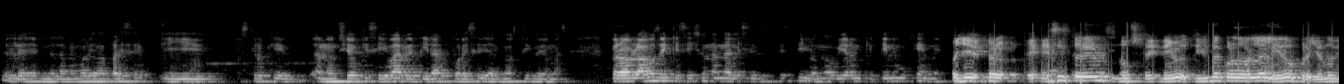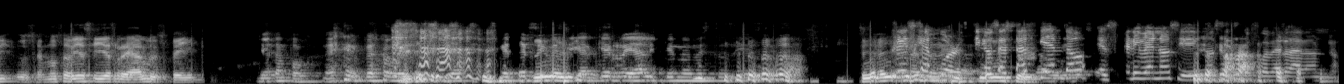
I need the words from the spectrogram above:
de, de la memoria, me parece, y pues creo que anunció que se iba a retirar por ese diagnóstico y demás pero hablamos de que se hizo un análisis de este estilo, ¿no? Vieron que tiene un gene. Oye, pero eh, esa historia, no sé, digo, sí me acuerdo haberla leído, pero yo no, o sea, no sabía si es real o es fake. Yo tampoco, pero meterse a investigar qué es real y qué no en estos días. Chris Hemsworth, si nos estás viendo, escríbenos y dinos si esto fue verdad o no.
